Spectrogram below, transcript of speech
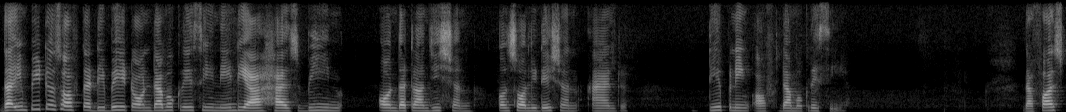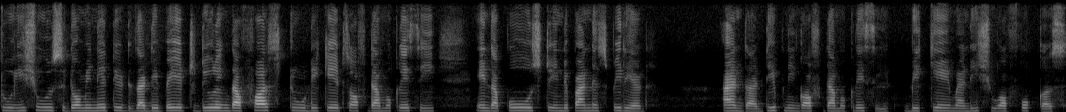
The impetus of the debate on democracy in India has been on the transition, consolidation, and deepening of democracy. The first two issues dominated the debate during the first two decades of democracy in the post independence period, and the deepening of democracy became an issue of focus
